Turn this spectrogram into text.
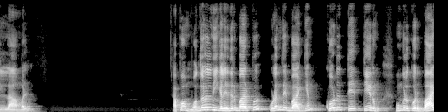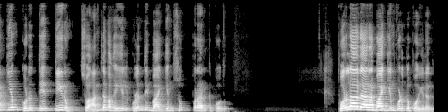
இல்லாமல். அப்போ முதல் நீங்கள் எதிர்பார்ப்பு குழந்தை பாக்கியம் கொடுத்தே தீரும். உங்களுக்கு ஒரு பாக்கியம் கொடுத்தே தீரும். ஸோ அந்த வகையில் குழந்தை பாக்கியம் சூப்பராக இருக்க போகுது. பொருளாதார பாக்கியம் கொடுக்க போகிறது.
